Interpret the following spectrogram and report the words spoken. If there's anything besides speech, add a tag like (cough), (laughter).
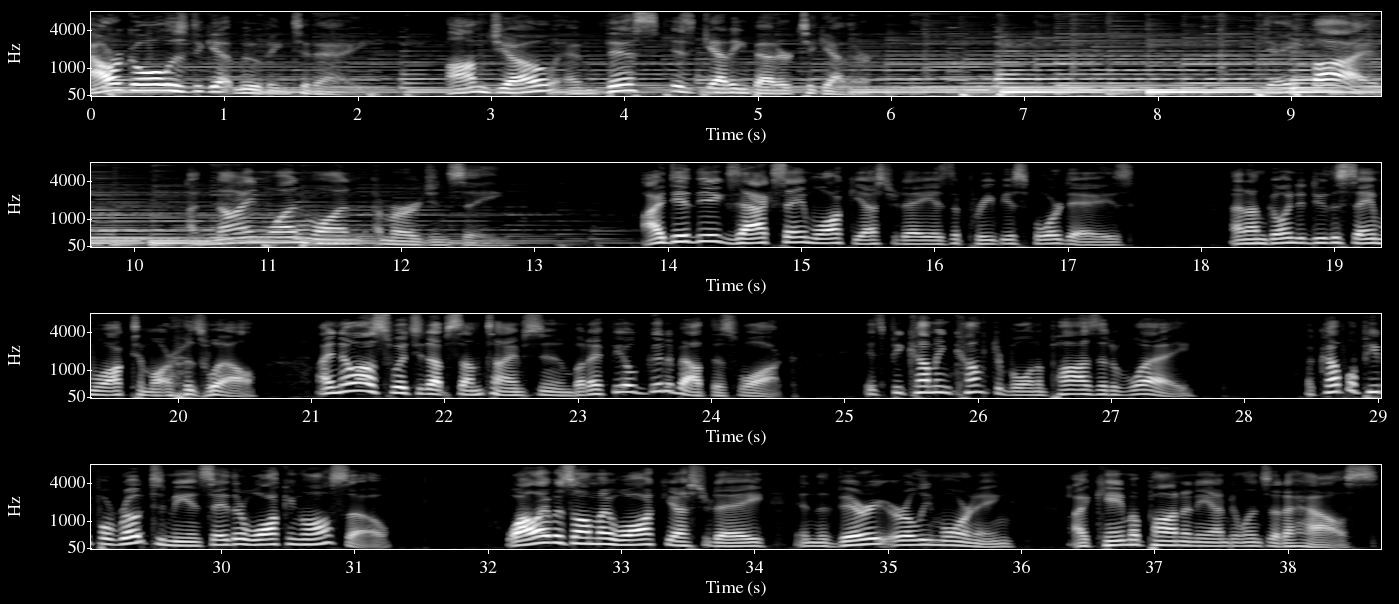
Our goal is to get moving today. I'm Joe, and this is Getting Better Together. Day 5 A 911 Emergency. I did the exact same walk yesterday as the previous four days, and I'm going to do the same walk (laughs) tomorrow as well. I know I'll switch it up sometime soon, but I feel good about this walk. It's becoming comfortable in a positive way. A couple people wrote to me and say they're walking also. While I was on my walk yesterday in the very early morning, I came upon an ambulance at a house.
